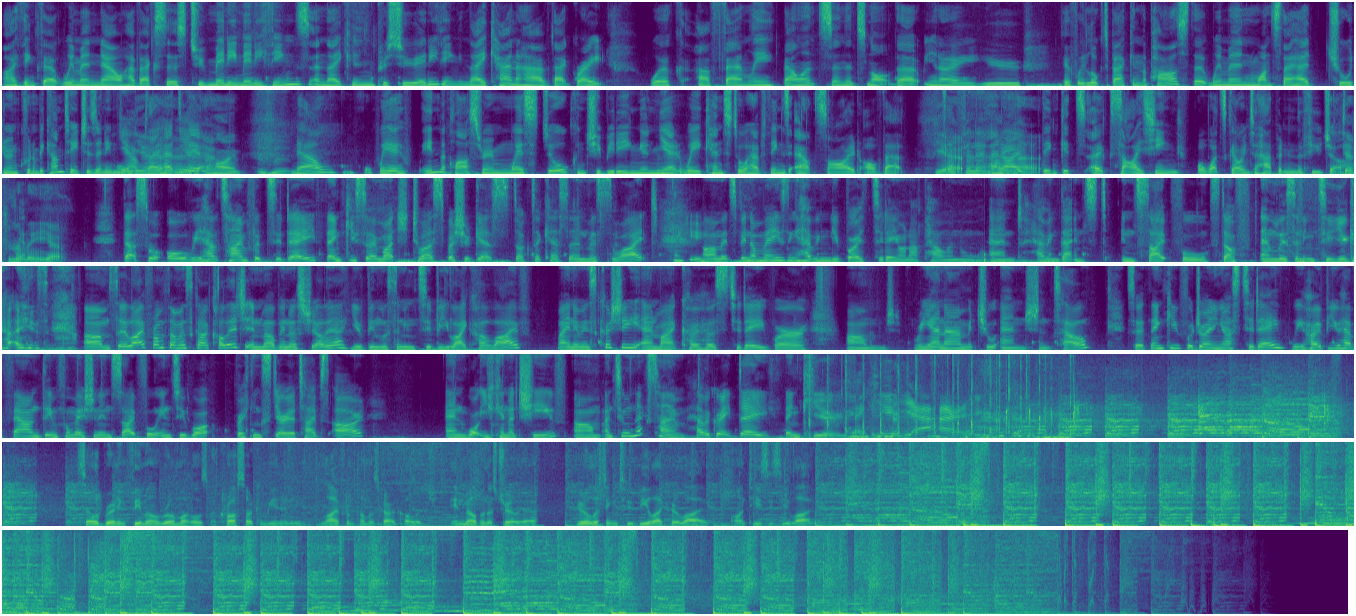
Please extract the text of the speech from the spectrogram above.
I think that women now have access to many, many things and they can pursue anything and they can have that great work uh, family balance. And it's not that, you know, you, if we looked back in the past, that women, once they had children, couldn't become teachers anymore. Yeah. They had to be at home. Now we're in the classroom, we're still contributing, and yet we can still have things outside of that. Yeah. Definitely. And I that. think it's exciting for what's going to happen in the future. Definitely. Yeah. That's for all we have time for today. Thank you so much to our special guests, Dr. Kessa and Miss White. Thank you. Um, it's been amazing having you both today on our panel and having that inst- insightful stuff and listening to you guys. Um, so, live from Thomas Carr College in Melbourne, Australia, you've been listening to Be Like Her Live. My name is Kushi, and my co hosts today were um, Rihanna, Mitchell, and Chantel. So, thank you for joining us today. We hope you have found the information insightful into what breaking stereotypes are and what you can achieve. Um, until next time, have a great day. Thank you. Thank you. Yeah. Celebrating female role models across our community, live from Thomas Carr College in Melbourne, Australia. You're listening to Be Like Her Live on TCC Live.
